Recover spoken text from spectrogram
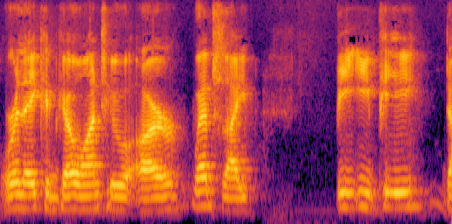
or they could go onto our website bep.gov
